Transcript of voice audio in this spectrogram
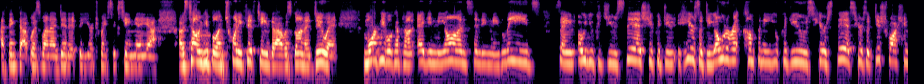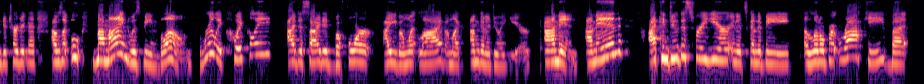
I think that was when I did it, the year 2016. Yeah, yeah. I was telling people in 2015 that I was going to do it. More people kept on egging me on, sending me leads saying, oh, you could use this. You could do, here's a deodorant company you could use. Here's this. Here's a dishwashing detergent. I was like, oh, my mind was being blown really quickly. I decided before I even went live, I'm like, I'm going to do a year. I'm in. I'm in. I can do this for a year and it's going to be a little bit rocky, but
